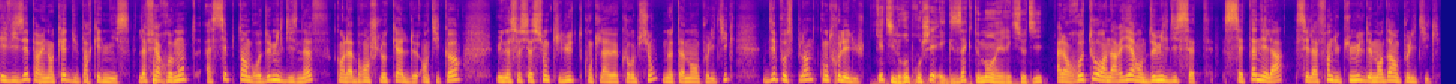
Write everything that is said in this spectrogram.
est visé par une enquête du parquet de Nice. L'affaire remonte à septembre 2019, quand la branche locale de Anticor, une association qui lutte contre la corruption, notamment en politique, dépose plainte contre l'élu. Qu'est-il reproché exactement à Éric Ciotti? Alors, retour en arrière en 2017. Cette année-là, c'est la fin du cumul des mandats en politique.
